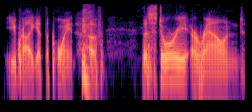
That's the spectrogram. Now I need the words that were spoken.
you probably get the point of the story around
